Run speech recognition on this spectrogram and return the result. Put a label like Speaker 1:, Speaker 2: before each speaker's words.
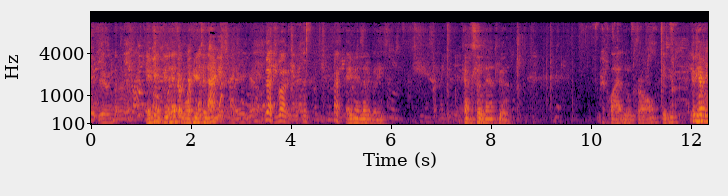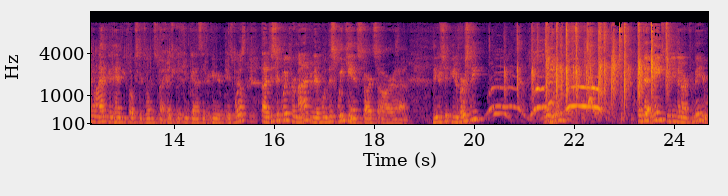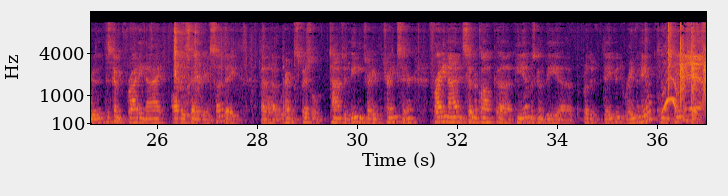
Speaker 1: Amen. Good to have everyone here tonight.
Speaker 2: That's funny.
Speaker 1: Amen. Let everybody kind of settle down to a quiet little crawl. Amen. Good to have everyone tonight. Good to have you folks that are joining us by Facebook. You guys that are here as well. Uh, just a quick reminder to everyone: this weekend starts our uh, Leadership University. What that means for you that aren't familiar with it, this coming Friday night, all day Saturday and Sunday, uh, we're having special times and meetings right here at the training center. Friday night at 7 o'clock uh, p.m. is going to be uh, Brother David Ravenhill. Yeah.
